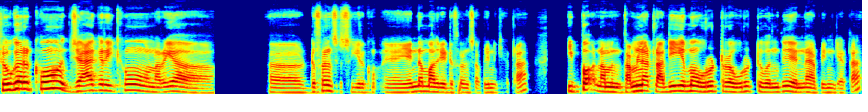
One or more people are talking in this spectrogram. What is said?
சுகருக்கும் ஜாகரிக்கும் நிறையா டிஃப்ரென்சஸ் இருக்கும். என்ன மாதிரி டிஃப்ரென்ஸ் அப்படின்னு கேட்டால் இப்போ நம்ம தமிழ்நாட்டில் அதிகமாக உருட்டுற உருட்டு வந்து என்ன அப்படின்னு கேட்டால்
